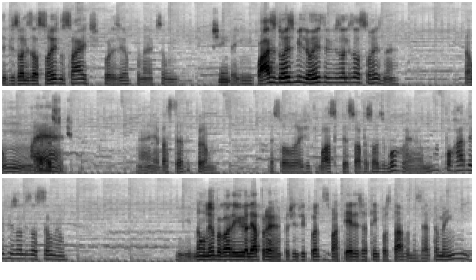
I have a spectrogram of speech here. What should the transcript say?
de, visualizações no site, por exemplo, né? Que são Sim. Tem quase 2 milhões de visualizações, né? Então é, é bastante, é, é bastante para um. Pessoal, a gente mostra o pessoal, o pessoal diz, é uma porrada de visualização, né? E não lembro agora eu olhar para a gente ver quantas matérias já tem postado, mas é também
